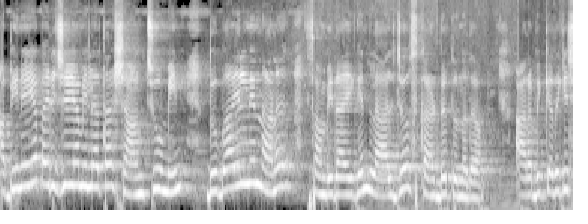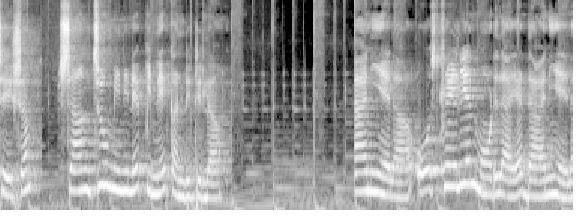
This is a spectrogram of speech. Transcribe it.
അഭിനയ പരിചയമില്ലാത്ത ഷാങ് ചു മിൻ ദുബായിൽ നിന്നാണ് സംവിധായകൻ ലാൽ ജോസ് കണ്ടെത്തുന്നത്. അറബിക്കഥയ്ക്ക് ശേഷം ഷാങ് ചു മിനിനെ പിന്നെ കണ്ടിട്ടില്ല. ഡാനിയേല ഓസ്ട്രേലിയൻ മോഡലായ ഡാനിയേല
